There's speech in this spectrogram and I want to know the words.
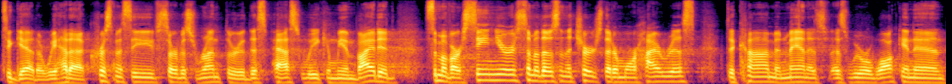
together. We had a Christmas Eve service run through this past week, and we invited some of our seniors, some of those in the church that are more high risk, to come. And man, as, as we were walking in,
